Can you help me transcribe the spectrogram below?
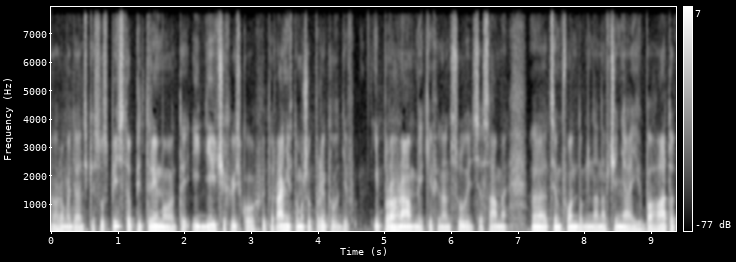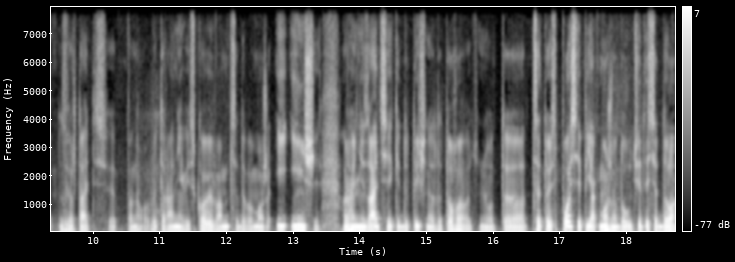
громадянське суспільство підтримувати і діючих військових ветеранів, тому що прикладів і програм, які фінансуються саме е, цим фондом на навчання, їх багато. Звертайтеся, панове ветерані, військові, вам це допоможе. І інші організації, які дотичні до того, от е, це той спосіб, як можна долучитися до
